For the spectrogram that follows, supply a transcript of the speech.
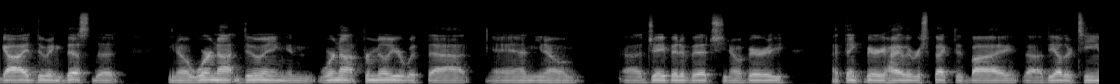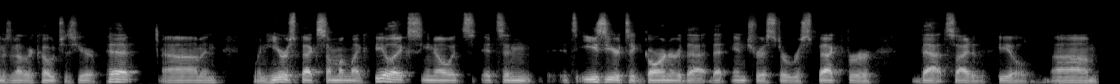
guy doing this that, you know, we're not doing and we're not familiar with that. And, you know, uh, Jay Vidovich, you know, very, I think, very highly respected by uh, the other teams and other coaches here at Pitt. Um, and when he respects someone like Felix, you know, it's it's an it's easier to garner that that interest or respect for that side of the field. Um,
